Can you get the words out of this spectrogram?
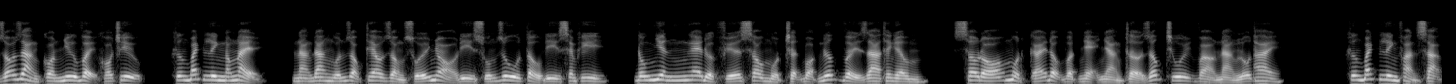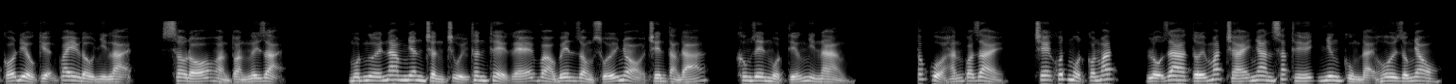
Rõ ràng còn như vậy khó chịu, Khương Bách Linh nóng nảy, nàng đang muốn dọc theo dòng suối nhỏ đi xuống du tẩu đi xem khi, đồng nhiên nghe được phía sau một trận bọt nước vẩy ra thanh âm, sau đó một cái động vật nhẹ nhàng thở dốc chui vào nàng lỗ thai. Khương Bách Linh phản xạ có điều kiện quay đầu nhìn lại, sau đó hoàn toàn ngây dại. Một người nam nhân trần trụi thân thể ghé vào bên dòng suối nhỏ trên tảng đá, không rên một tiếng nhìn nàng. Tóc của hắn quá dài, che khuất một con mắt, lộ ra tới mắt trái nhan sắc thế nhưng cùng đại hôi giống nhau,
